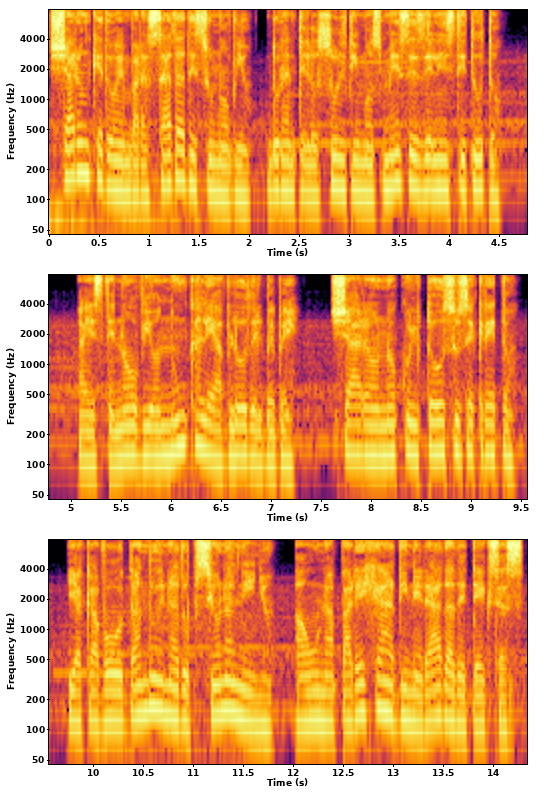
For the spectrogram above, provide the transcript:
Sharon quedó embarazada de su novio durante los últimos meses del instituto. A este novio nunca le habló del bebé. Sharon ocultó su secreto y acabó dando en adopción al niño a una pareja adinerada de Texas.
